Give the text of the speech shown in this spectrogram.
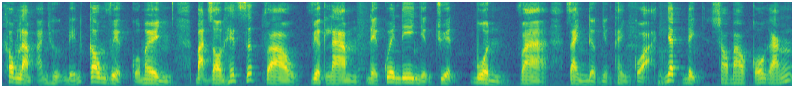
không làm ảnh hưởng đến công việc của mình. Bạn dồn hết sức vào việc làm để quên đi những chuyện buồn và giành được những thành quả nhất định sau bao cố gắng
